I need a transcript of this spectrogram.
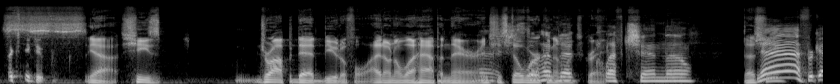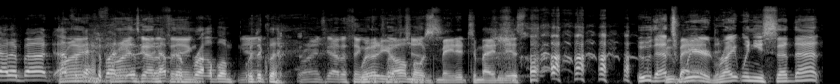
62. s- Yeah, she's drop dead beautiful. I don't know what happened there. And she's still, working and that looks great. Cleft chin though. Does she? Nah, I forgot about. I Brian- forgot about Brian's got a having thing. problem Yeah. with the clip. Brian's got a thing Well, with the you almost chins. made it to my list. Ooh, that's weird. Right when you said that,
